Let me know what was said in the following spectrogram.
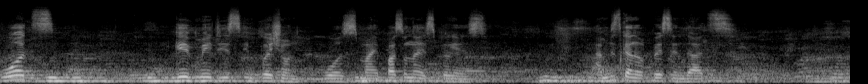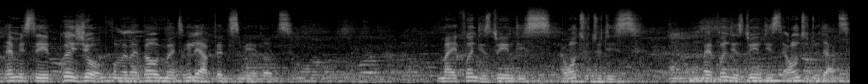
What gave me this impression was my personal experience. I'm this kind of person that, let me say, pressure from my environment really affects me a lot. My friend is doing this, I want to do this. My friend is doing this, I want to do that.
